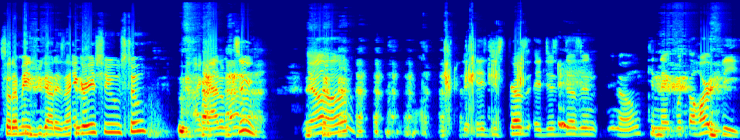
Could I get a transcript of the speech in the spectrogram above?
So that means you got his anger issues too. I got him too. Yeah, huh? it just doesn't It just doesn't, you know, connect with the heartbeat.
